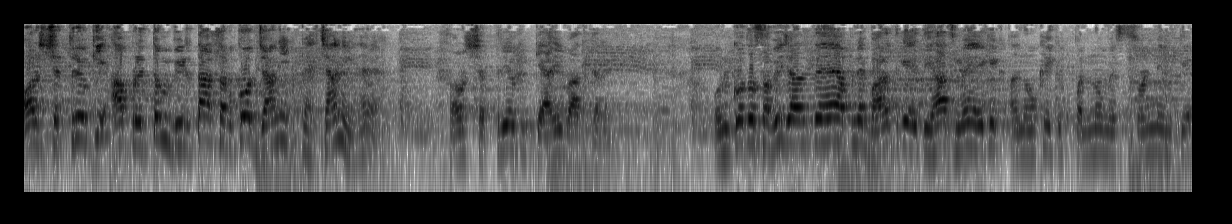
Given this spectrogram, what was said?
और क्षत्रियो की अप्रतिम वीरता सबको जानी पहचानी है। और क्षत्रियो की क्या ही बात करें। उनको तो सभी जानते हैं, अपने भारत के इतिहास में एक एक अनोखे के पन्नों में स्वर्णिम के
